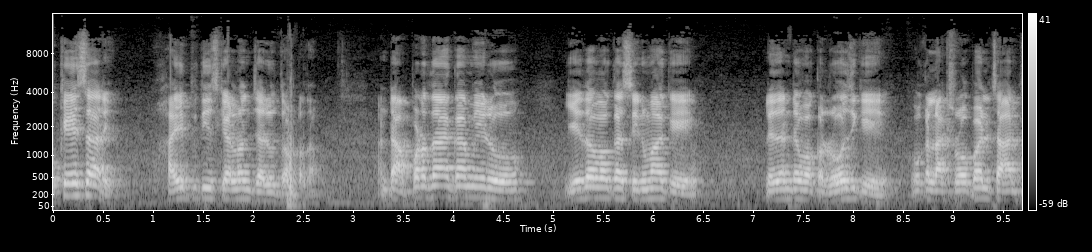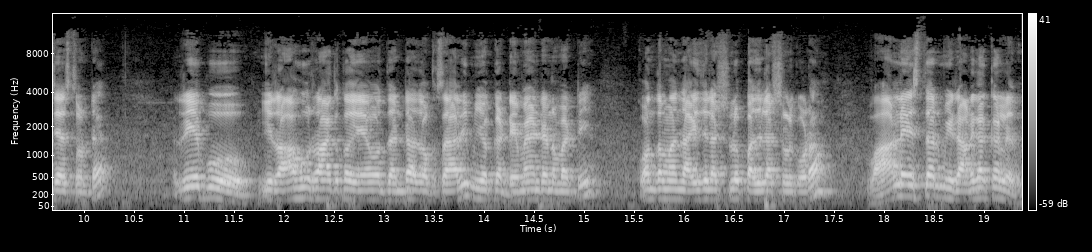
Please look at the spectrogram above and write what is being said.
ఒకేసారి హైప్ తీసుకెళ్ళడం జరుగుతుంటుంది. అంటే అప్పటిదాకా మీరు ఏదో ఒక సినిమాకి లేదంటే ఒక రోజుకి ఒక లక్ష రూపాయలు ఛార్జ్ చేస్తుంటే రేపు ఈ రాహు రాకతో ఏమవుద్దంటే అది ఒకసారి మీ యొక్క డిమాండ్ని బట్టి కొంతమంది ఐదు లక్షలు పది లక్షలు కూడా వాళ్ళే ఇస్తారు. మీరు అడగక్కర్లేదు.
